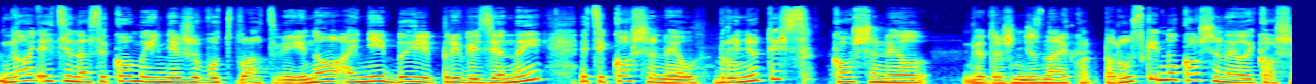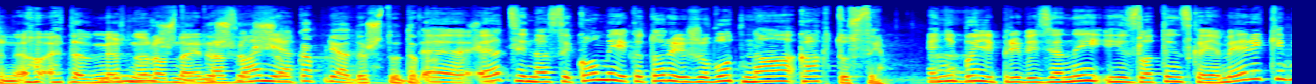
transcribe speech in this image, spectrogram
Но эти насекомые не живут в Латвии, но они были привезены, эти кошенил брунютис, кошенил я даже не знаю, как по-русски, но кошенил и кошенил. Это международное ну, что-то название. Шелкопряда что-то Э, похожее. Эти насекомые, которые живут на кактусы. Они были привезены из Латинской Америки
